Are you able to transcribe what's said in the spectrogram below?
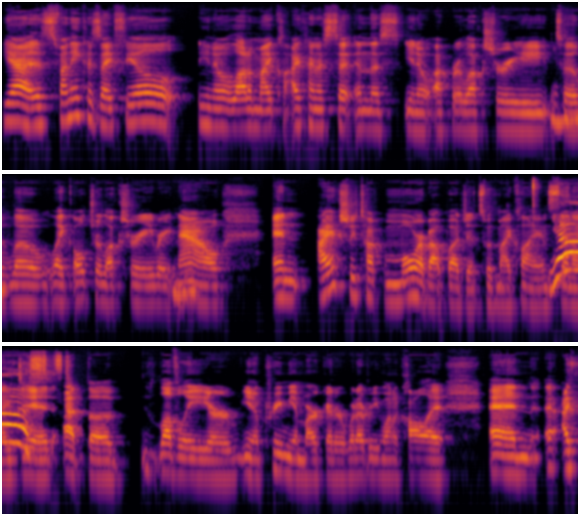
yeah it's funny because i feel you know a lot of my i kind of sit in this you know upper luxury to mm-hmm. low like ultra luxury right mm-hmm. now and I actually talk more about budgets with my clients yes. than I did at the lovely or you know premium market or whatever you want to call it. And I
